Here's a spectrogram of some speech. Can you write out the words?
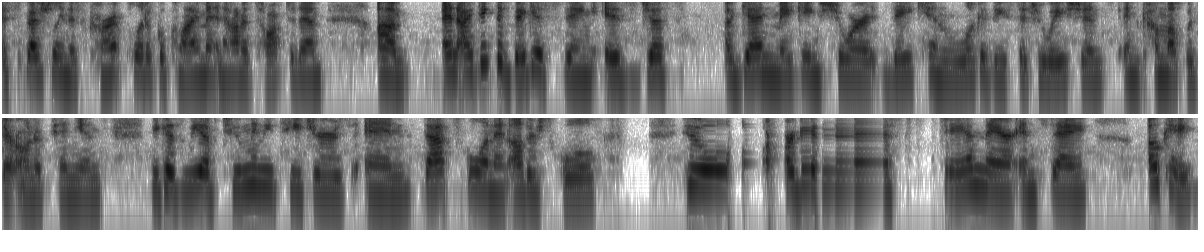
especially in this current political climate and how to talk to them. Um, and I think the biggest thing is just again making sure they can look at these situations and come up with their own opinions. Because we have too many teachers in that school and in other schools who are going to stand there and say, okay,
